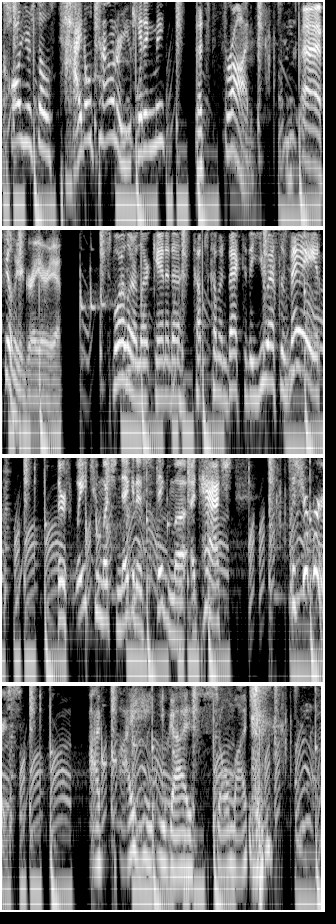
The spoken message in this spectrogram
Call yourselves Title Town? Are you kidding me? That's fraud. Uh, it feels like a gray area. Spoiler alert, Canada. Cup's coming back to the US of A. There's way too much negative stigma attached to strippers. I I hate you guys so much.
